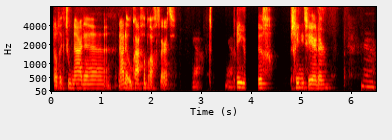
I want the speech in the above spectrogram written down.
dat ik toen naar de, naar de OK gebracht werd. Ja. Ja. Drie uur terug, misschien iets eerder. Ja.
